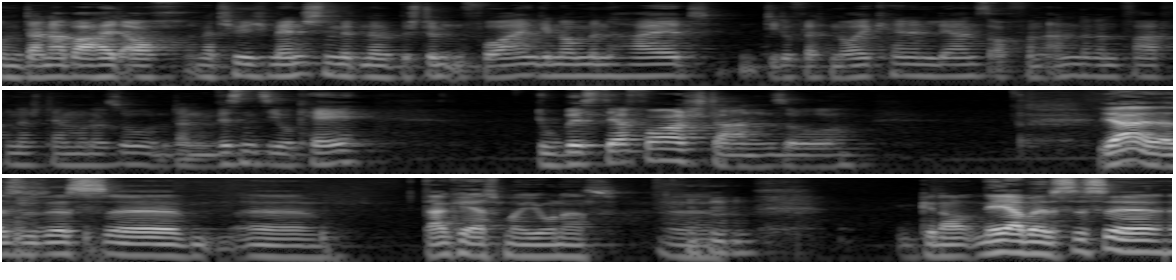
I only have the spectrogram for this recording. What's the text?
Und dann aber halt auch natürlich Menschen mit einer bestimmten Voreingenommenheit, die du vielleicht neu kennenlernst, auch von anderen Pfadfinderstämmen oder so. Und dann wissen sie, okay, du bist der Vorstand. So. Ja, also das, äh, äh, danke erstmal, Jonas. Äh, genau, nee, aber es ist, äh,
